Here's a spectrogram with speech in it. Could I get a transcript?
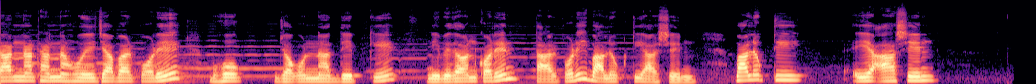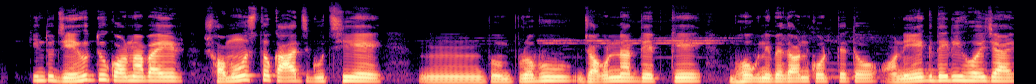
রান্না ঠান্না হয়ে যাবার পরে ভোগ জগন্নাথ দেবকে নিবেদন করেন, তারপরেই বালকটি আসেন। বালকটি আসেন, কিন্তু যেহেতু কর্মাবাইয়ের সমস্ত কাজ গুছিয়ে প্রভু জগন্নাথ দেবকে ভোগ নিবেদন করতে তো অনেক দেরি হয়ে যায়।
